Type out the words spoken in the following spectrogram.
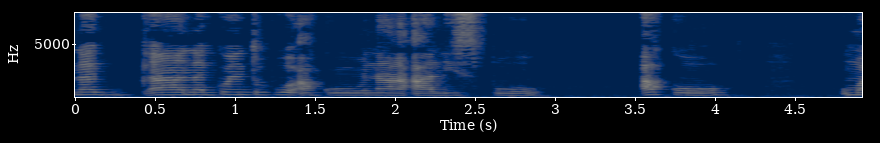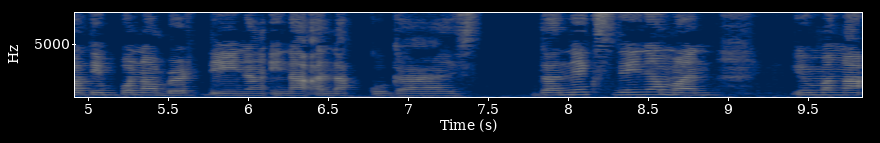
nag uh, nagkwento po ako na alis po ako umatin po ng birthday ng inaanak ko guys. The next day naman, yung mga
